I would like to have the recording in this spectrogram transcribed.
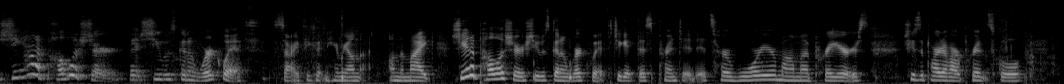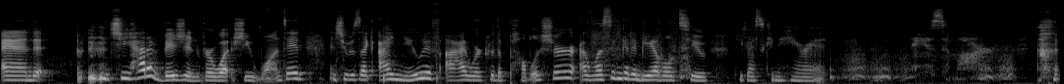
she had a publisher that she was going to work with. Sorry if you couldn't hear me on the on the mic. She had a publisher she was going to work with to get this printed. It's her Warrior Mama Prayers. She's a part of our print school, and she had a vision for what she wanted and she was like i knew if i worked with a publisher i wasn't going to be able to if you guys can hear it ASMR.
